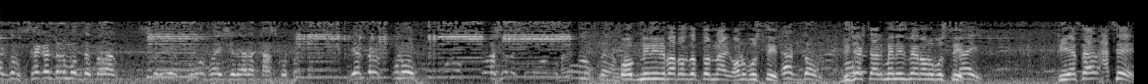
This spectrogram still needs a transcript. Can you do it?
একদম সেকেন্ডের মধ্যে তারা খবর পাই সেটা কাজ করতে। এছাড়া কোনো কোনো আসলে অগ্নি নির্বাপক দপ্তর নাই অনুপস্থিত। একদম। ডিজাস্টার ম্যানেজমেন্ট অনুপস্থিত। নাই। টিএসআর আছে?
